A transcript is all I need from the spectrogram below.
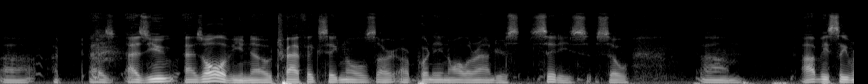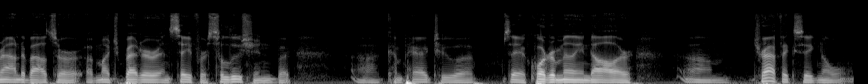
Uh, as as you as all of you know, traffic signals are, are put in all around your cities. So um, obviously roundabouts are a much better and safer solution, but uh, compared to a say a quarter million dollar um, traffic signal,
